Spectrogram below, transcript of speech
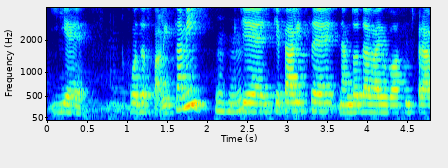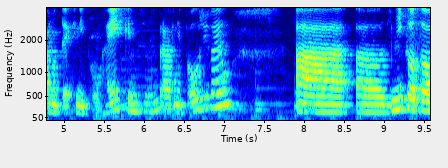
je chôdza s palicami, mm-hmm. kde tie palice nám dodávajú vlastne správnu techniku, hej, keď mm-hmm. sa správne používajú. A uh, vzniklo to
